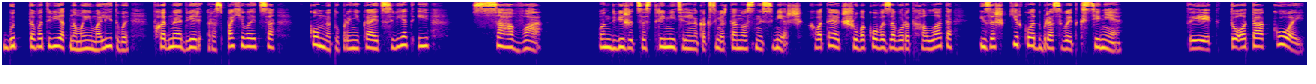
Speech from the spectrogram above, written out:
Будто в ответ на мои молитвы входная дверь распахивается, в комнату проникает свет и... Сава! Он движется стремительно, как смертоносный смерч, хватает Шувакова за ворот халата и за шкирку отбрасывает к стене. «Ты кто такой?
